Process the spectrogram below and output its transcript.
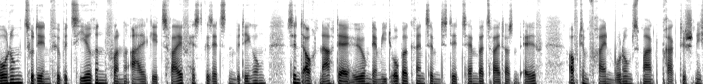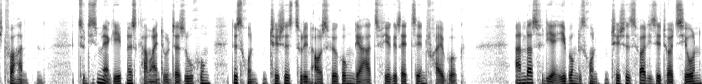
Wohnungen zu den für Bezieherinnen von ALG II festgesetzten Bedingungen sind auch nach der Erhöhung der Mietobergrenze im Dezember 2011 auf dem freien Wohnungsmarkt praktisch nicht vorhanden. Zu diesem Ergebnis kam eine Untersuchung des Runden Tisches zu den Auswirkungen der Hartz-IV-Gesetze in Freiburg. Anlass für die Erhebung des Runden Tisches war die Situation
